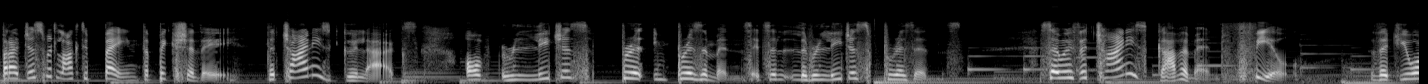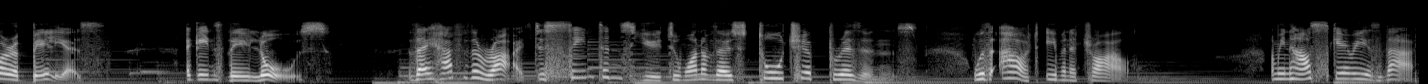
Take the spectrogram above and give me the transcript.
but I just would like to paint the picture there. The Chinese gulags are religious imprisonments. It's a religious prisons. So if the Chinese government feel that you are rebellious against their laws, they have the right to sentence you to one of those torture prisons without even a trial. I mean, how scary is that?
